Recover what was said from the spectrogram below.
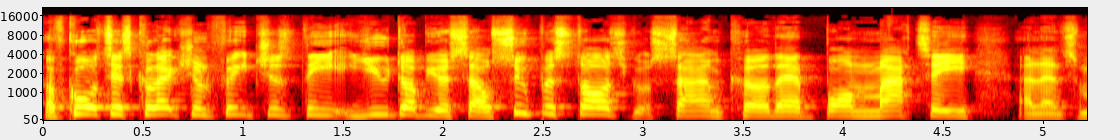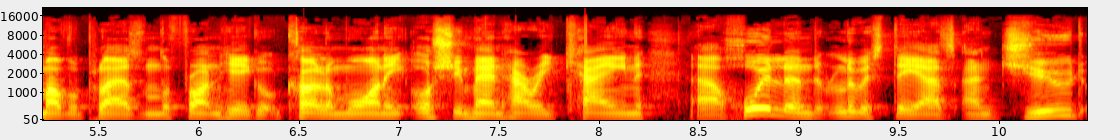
Of course, this collection features the UWCL superstars. You've got Sam Sam Kerr there, Bonmati, and then some other players on the front here. Got Kolo Muani, Osimhen, Harry Kane, uh, Højlund, Luis Diaz, and Jude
